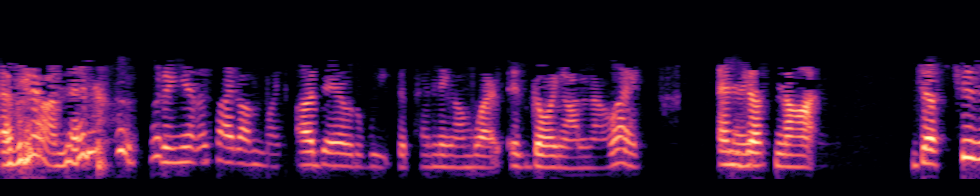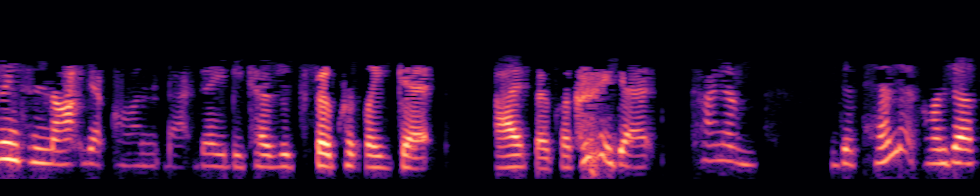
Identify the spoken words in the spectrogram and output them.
every now and then putting it aside on like a day of the week, depending on what is going on in our life and right. just not, just choosing to not get on that day because we so quickly get, I so quickly get kind of dependent on just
